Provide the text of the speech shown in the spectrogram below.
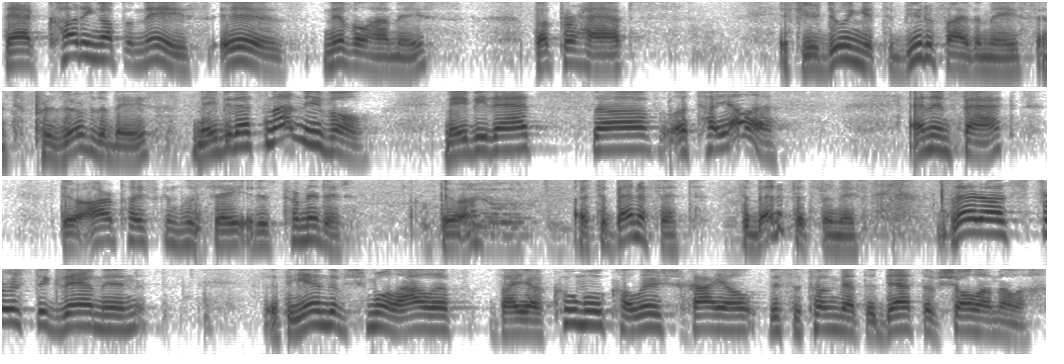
that cutting up a mace is nivel hames, but perhaps if you're doing it to beautify the mace and to preserve the base, maybe that's not nivel. Maybe that's uh, a tayeles. And in fact, there are poskim who say it is permitted. There are. It's a benefit. It's a benefit for mace. Let us first examine at the end of Shmuel Aleph, Vayakumu Kalish Chayil. This is talking about the death of Shaul HaMelech.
